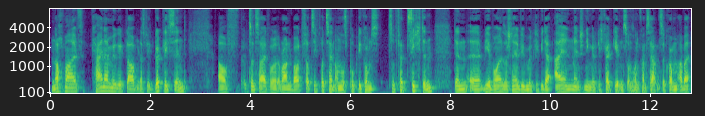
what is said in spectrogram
Nochmals, keiner möge glauben, dass wir glücklich sind auf zurzeit wohl roundabout 40 Prozent unseres Publikums zu verzichten, denn äh, wir wollen so schnell wie möglich wieder allen Menschen die Möglichkeit geben, zu unseren Konzerten zu kommen. Aber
